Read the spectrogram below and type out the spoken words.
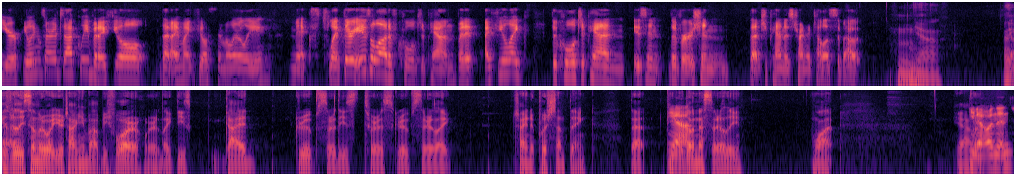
your feelings are exactly, but I feel that I might feel similarly mixed. Like there is a lot of cool Japan, but it, I feel like the cool Japan isn't the version that Japan is trying to tell us about. Hmm. Yeah. I think it's really similar to what you were talking about before, where like these guide groups or these tourist groups, they're like trying to push something that people Yeah. don't necessarily want. Yeah. you know, and then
